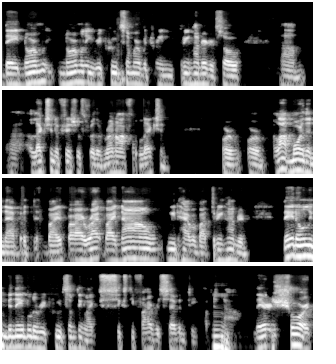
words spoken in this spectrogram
they normally normally recruit somewhere between 300 or so um, uh, election officials for the runoff election, or or a lot more than that. But by by right by now, we'd have about 300 they had only been able to recruit something like 65 or 70 up to mm. now. They're short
